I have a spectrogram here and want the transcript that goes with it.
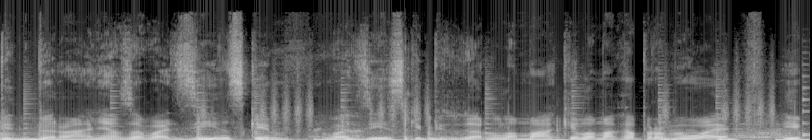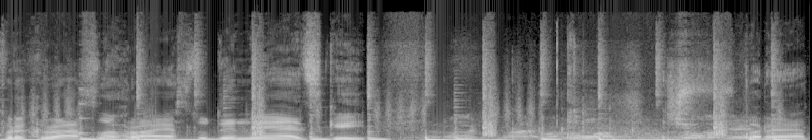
підбирання за Вадзінським. Вадзінський під удар Ламаки. Ламака пробиває і прекрасно грає Студенецький. Вперед.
